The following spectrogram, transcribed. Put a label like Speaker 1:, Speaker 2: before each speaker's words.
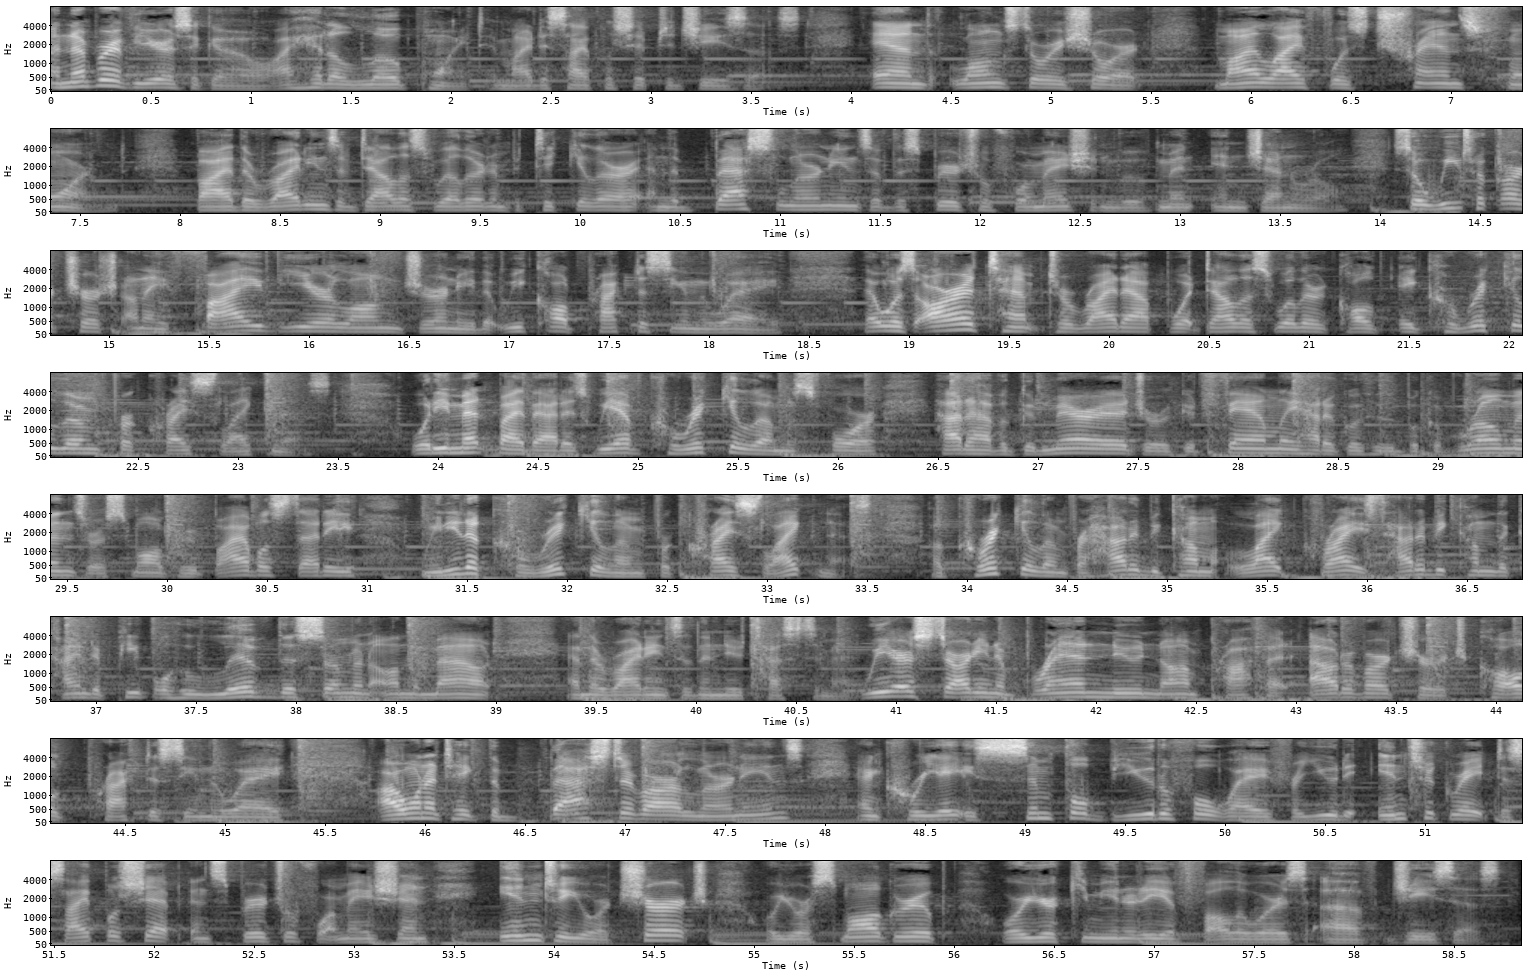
Speaker 1: A number of years ago, I hit a low point in my discipleship to Jesus. And long story short, my life was transformed by the writings of Dallas Willard in particular and the best learnings of the spiritual formation movement in general. So we took our church on a five year long journey that we called Practicing the Way. That was our attempt to write up what Dallas Willard called a curriculum for Christ likeness. What he meant by that is we have curriculums for how to have a good marriage or a good family, how to go through the book of Romans or a small group Bible study. We need a curriculum for Christ likeness, a curriculum for how to become like Christ, how to become the kind of people who live the Sermon on the Mount and the writings of the New Testament. We are starting a brand new nonprofit out of our church called Practicing the Way. I want to take the best of our learnings and create a simple, beautiful way for you to integrate discipleship and spiritual formation into your church or your small group or your community of followers of Jesus.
